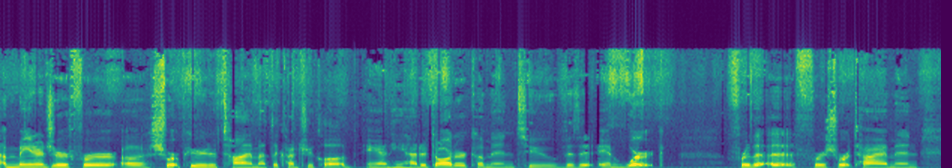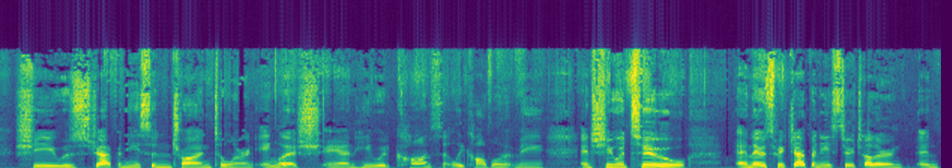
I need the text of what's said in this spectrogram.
a manager for a short period of time at the country club, and he had a daughter come in to visit and work for the uh, for a short time, and she was Japanese and trying to learn English, and he would constantly compliment me, and she would too, and they would speak Japanese to each other and, and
